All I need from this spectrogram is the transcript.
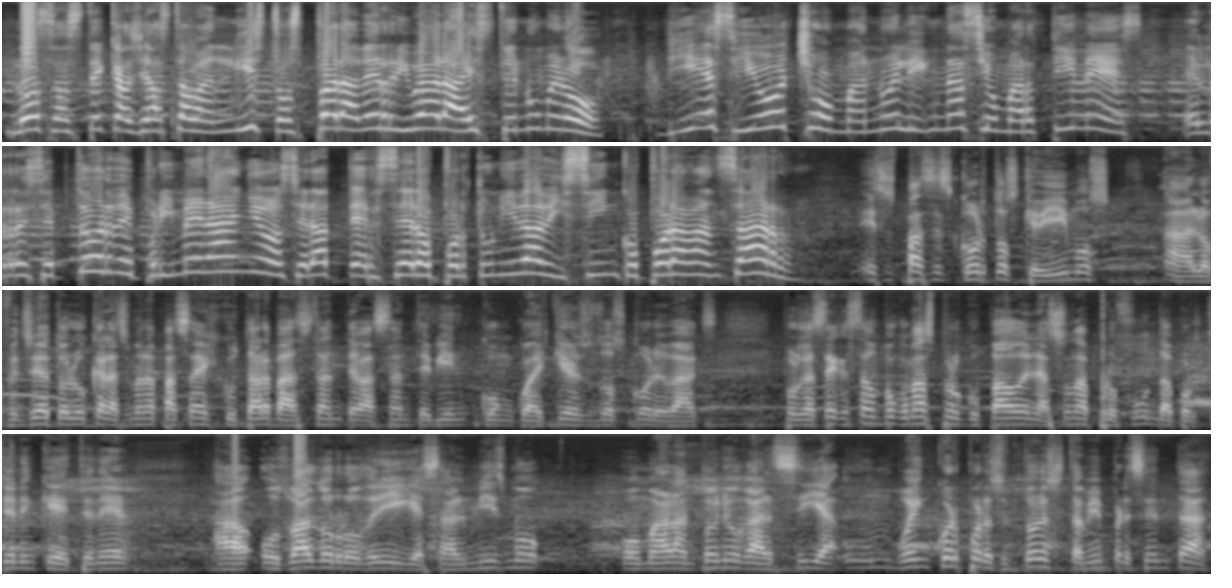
Los aztecas ya estaban listos para derribar a este número 18, Manuel Ignacio Martínez. El receptor de primer año será tercera oportunidad y cinco por avanzar. Esos pases cortos que vimos a la ofensiva de Toluca la semana pasada ejecutar bastante, bastante bien con cualquiera de sus dos corebacks. Porque Azteca está un poco más preocupado en la zona profunda porque tienen que detener a Osvaldo Rodríguez, al mismo Omar Antonio García. Un buen cuerpo de receptores también presenta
